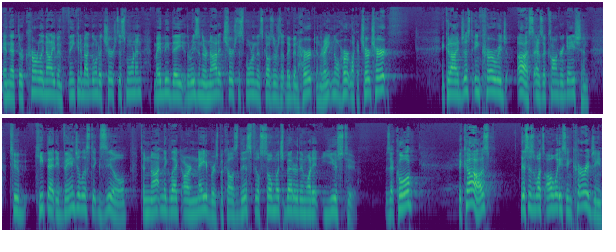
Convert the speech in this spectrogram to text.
and that they're currently not even thinking about going to church this morning. Maybe they, the reason they're not at church this morning is because they've been hurt, and there ain't no hurt like a church hurt. And could I just encourage us as a congregation to keep that evangelistic zeal, to not neglect our neighbors because this feels so much better than what it used to? Is that cool? Because this is what's always encouraging,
